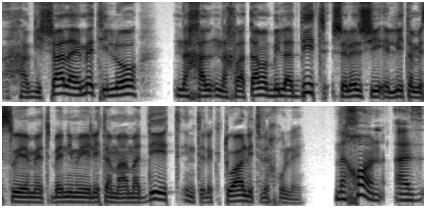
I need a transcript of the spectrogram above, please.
הגישה לאמת היא לא נחל, נחלתם הבלעדית של איזושהי אליטה מסוימת, בין אם היא אליטה מעמדית, אינטלקטואלית וכולי. נכון, אז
